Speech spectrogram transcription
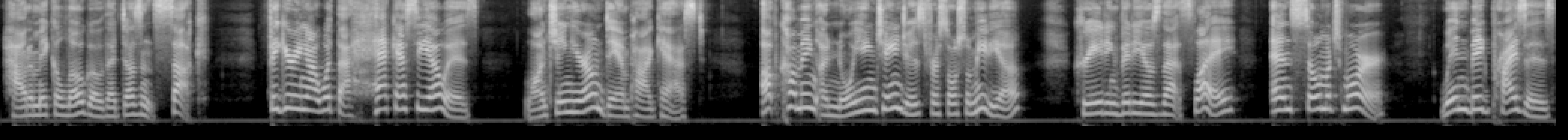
how to make a logo that doesn't suck, figuring out what the heck SEO is, launching your own damn podcast, upcoming annoying changes for social media, creating videos that slay, and so much more. Win big prizes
